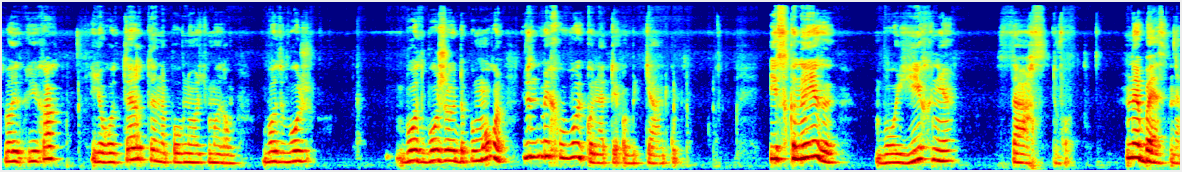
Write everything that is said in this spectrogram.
своїх гріхах, його серце наповнилось миром, бо з Бож... бо з Божою допомогою він міг виконати обіцянку. Із книги, бо їхнє царство небесне.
